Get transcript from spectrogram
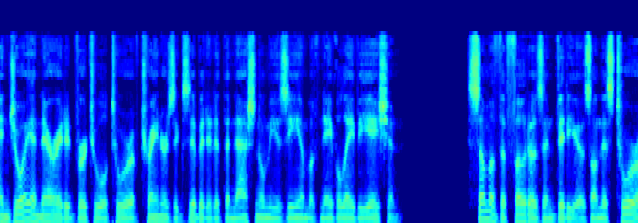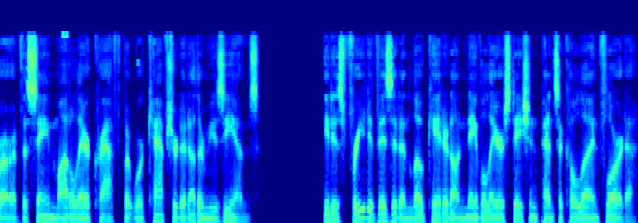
Enjoy a narrated virtual tour of trainers exhibited at the National Museum of Naval Aviation. Some of the photos and videos on this tour are of the same model aircraft but were captured at other museums. It is free to visit and located on Naval Air Station Pensacola in Florida.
